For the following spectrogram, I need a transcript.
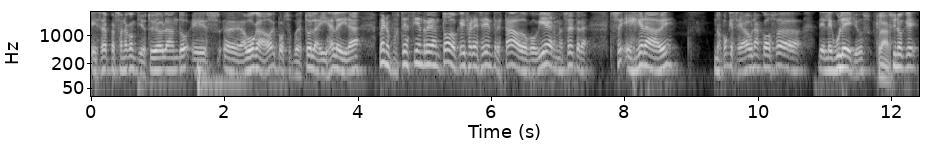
Esa persona con quien yo estoy hablando es eh, abogado y por supuesto la hija le dirá, bueno, pues ustedes sí enredan todo, ¿qué diferencia hay entre Estado, gobierno, etcétera? Entonces es grave, no porque sea una cosa de leguleyos, Claro. sino que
